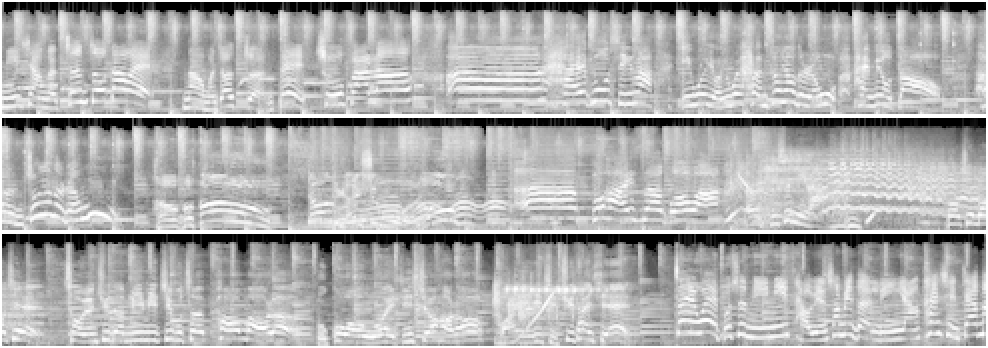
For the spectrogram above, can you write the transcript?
你想的真周到哎，那我们就准备出发喽。啊，还不行啦，因为有一位很重要的人物还没有到。很重要的人物？吼吼吼！当然是我喽。啊，不好意思啊，国王，呃，不是你啦。抱歉抱歉，草原区的咪咪吉普车抛锚了，不过我已经修好喽，欢迎一起去探险。不是迷你草原上面的羚羊探险家吗？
